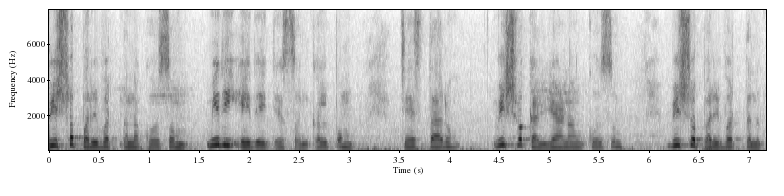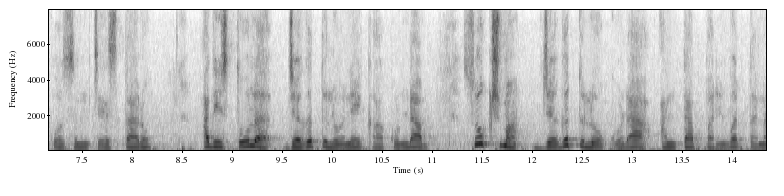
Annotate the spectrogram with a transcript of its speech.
విశ్వ పరివర్తన కోసం మీరు ఏదైతే సంకల్పం చేస్తారో విశ్వ కళ్యాణం కోసం విశ్వ పరివర్తన కోసం చేస్తారో అది స్థూల జగత్తులోనే కాకుండా సూక్ష్మ జగత్తులో కూడా అంతా పరివర్తన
